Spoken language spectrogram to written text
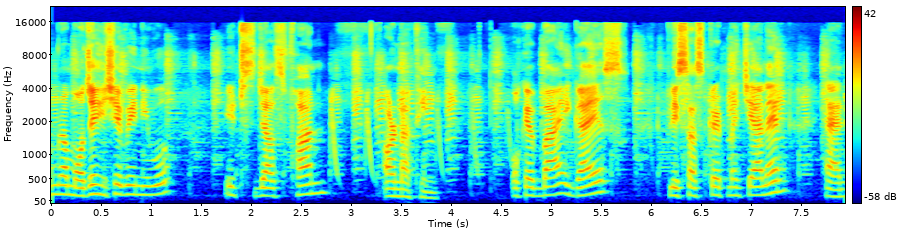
আমরা মজা হিসেবেই নিব। It's just fun or nothing okay bye guys please subscribe my channel and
